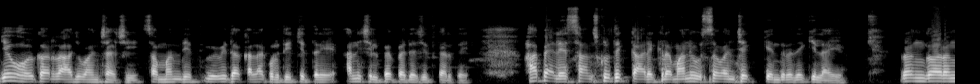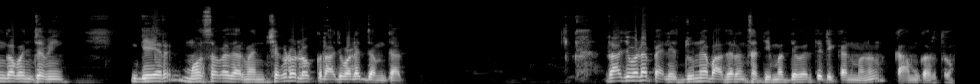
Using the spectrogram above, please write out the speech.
जे होळकर राजवंशाशी संबंधित विविध कलाकृती चित्रे आणि शिल्पे प्रदर्शित करते. हा पॅलेस सांस्कृतिक कार्यक्रम आणि उत्सवांचे केंद्र देखील आहे. रंग रंगपंचमी गेर महोत्सवादरम्यान शेकडो लोक राजवाड्यात जमतात. राजवाडा पॅलेस जुन्या बाजारांसाठी मध्यवर्ती ठिकाण म्हणून काम करतो.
